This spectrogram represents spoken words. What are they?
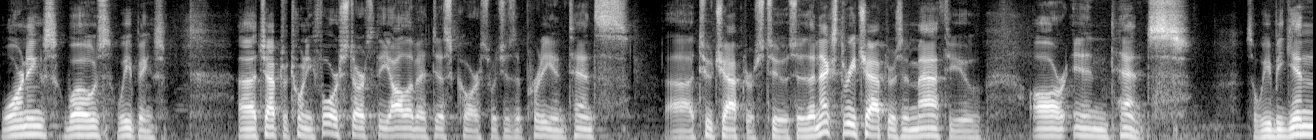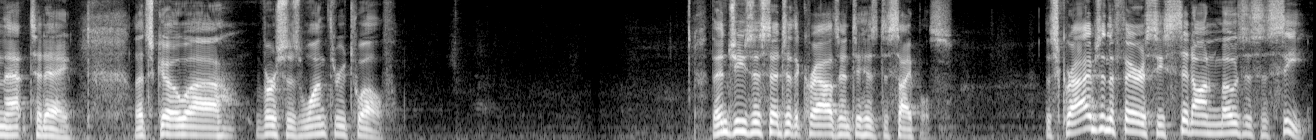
warnings, woes, weepings. Uh, chapter 24 starts the Olivet Discourse, which is a pretty intense uh, two chapters, too. So the next three chapters in Matthew are intense. So we begin that today. Let's go uh, verses 1 through 12. Then Jesus said to the crowds and to his disciples, The scribes and the Pharisees sit on Moses' seat.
